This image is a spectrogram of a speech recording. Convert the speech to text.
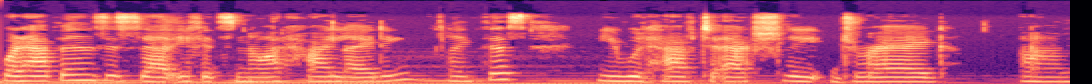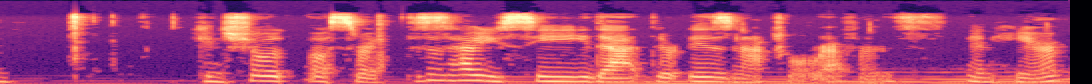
what happens is that if it's not highlighting like this, you would have to actually drag, um, you can show, oh, sorry, this is how you see that there is an actual reference in here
